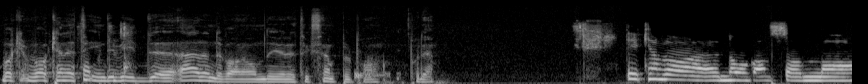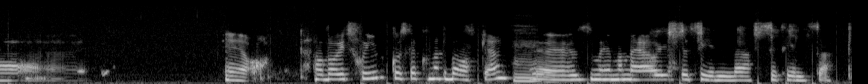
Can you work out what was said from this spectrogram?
Vad, vad kan ett individärende vara om du ger ett exempel på, på det? Det kan vara någon som äh, ja, har varit sjuk och ska komma tillbaka. Mm. Äh, som är man med och hjälper till att se till så att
